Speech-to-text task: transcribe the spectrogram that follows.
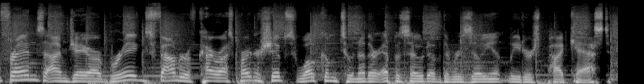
friends. I'm J.R. Briggs, founder of Kairos Partnerships. Welcome to another episode of the Resilient Leaders Podcast.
